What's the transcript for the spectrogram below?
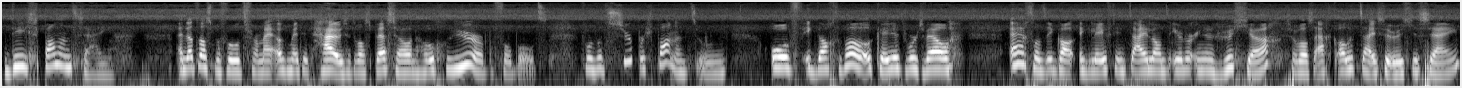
die spannend zijn. En dat was bijvoorbeeld voor mij ook met dit huis. Het was best wel een hoge huur bijvoorbeeld. Ik vond dat super spannend toen. Of ik dacht, wow, oké, dit wordt wel echt. Want ik, had, ik leefde in Thailand eerder in een hutje. Zoals eigenlijk alle Thaise hutjes zijn.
